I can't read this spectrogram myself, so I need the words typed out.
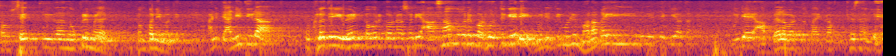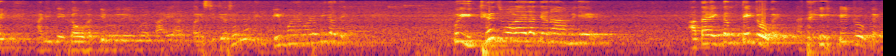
संस्थेत तिला नोकरी मिळाली कंपनीमध्ये. आणि त्यांनी तिला कुठलं तरी इव्हेंट कवर करण्यासाठी आसाम वगैरे पाठवून ती गेली. म्हणजे ती म्हणजे मला काही त्याची आता म्हणजे आपल्याला वाटतं बायका कुठे झाले आहेत आणि ते गौहत्ती वगैरे काय परिस्थिती असेल ना टीममध्ये म्हणून मी जाते. पण इथेच वळायला त्यांना म्हणजे आता एकदम ते टोक आहे. आता हे टोक आहे.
